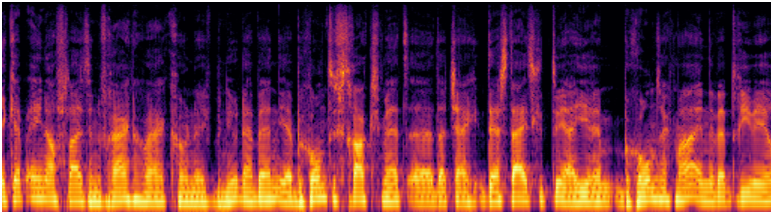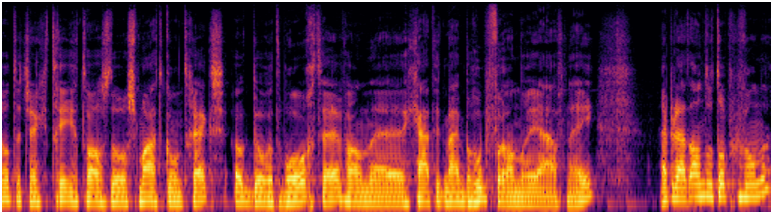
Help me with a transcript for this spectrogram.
Ik heb één afsluitende vraag nog waar ik gewoon even benieuwd naar ben. Jij begon toen straks met uh, dat jij destijds, toen jij hierin begon, zeg maar, in de Web3-wereld, dat jij getriggerd was door smart contracts. Ook door het woord hè, van uh, gaat dit mijn beroep veranderen, ja of nee? Heb je daar het antwoord op gevonden?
